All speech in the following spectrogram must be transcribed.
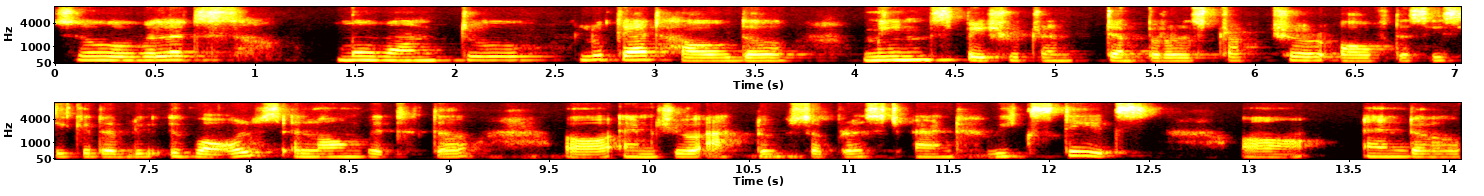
So well, let's move on to look at how the mean spatio-temporal structure of the CCKW evolves along with the uh, MJO active, suppressed, and weak states. Uh, and uh,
